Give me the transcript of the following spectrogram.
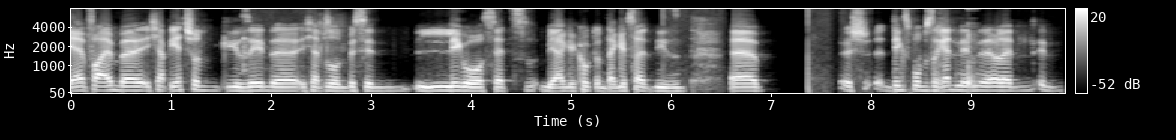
Ja, vor allem, äh, ich habe jetzt schon gesehen, äh, ich habe so ein bisschen Lego-Sets mir angeguckt und da gibt es halt diesen äh, Dingsbums-Rennen in, äh, oder in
